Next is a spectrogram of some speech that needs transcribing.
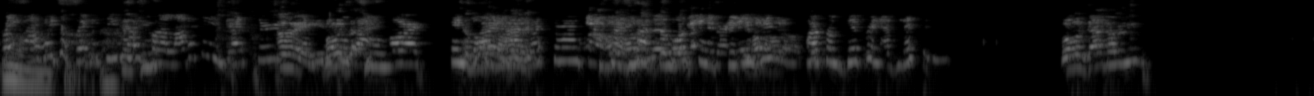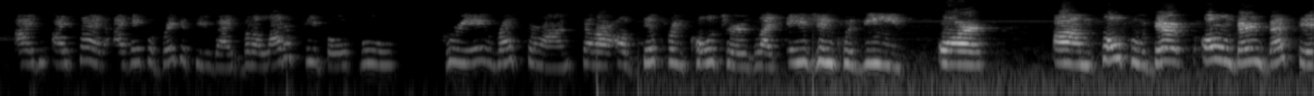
right, I hmm. hate to break it to you guys, but a lot of the investors Alright, and people that that? are involved learn in how the to- restaurants Hold on, and Because you hold on, have to let- look- let or. Asian are from different ethnicities. What was that, Melanie? I I said I hate to break it to you guys, but a lot of people who create restaurants that are of different cultures, like Asian cuisine or um, soul food, they're owned, they're invested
